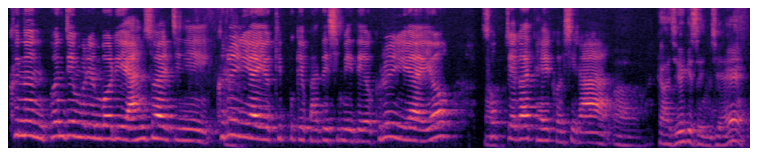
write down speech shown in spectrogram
그는 번제물의 머리에 안수할지니 그를 네. 위하여 기쁘게 받으심이 되어 그를 위하여 속죄가 될 것이라 아, 그러니까 여기서 이제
